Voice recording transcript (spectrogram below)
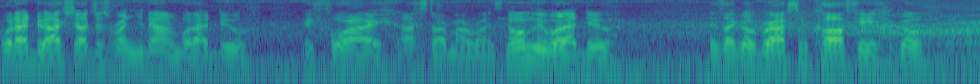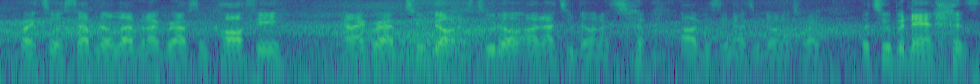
what I do, actually, I'll just run you down what I do before I, I start my runs. Normally what I do is I go grab some coffee, go right to a 7-Eleven, I grab some coffee, and I grabbed two donuts. Two do uh, not two donuts, obviously not two donuts, right? But two bananas.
